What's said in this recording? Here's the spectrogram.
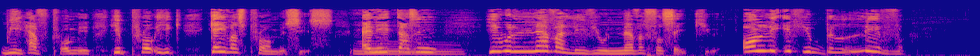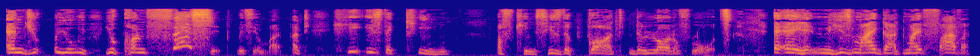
We have promised. He pro- He gave us promises, and He doesn't. He will never leave you, never forsake you. Only if you believe and you you you confess it with your mouth that He is the King of kings. He's the God, the Lord of lords. Eh, eh, And he's my God, my Father.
